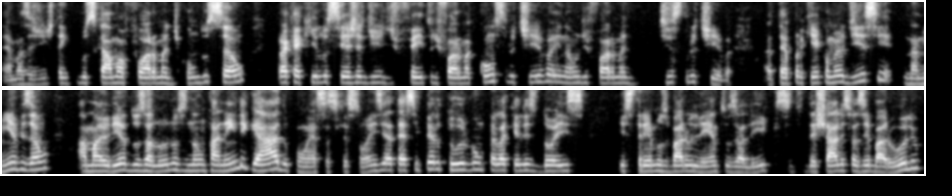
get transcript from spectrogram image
Né? Mas a gente tem que buscar uma forma de condução para que aquilo seja de, de, feito de forma construtiva e não de forma destrutiva. Até porque, como eu disse, na minha visão, a maioria dos alunos não está nem ligado com essas questões e até se perturbam pelos dois extremos barulhentos ali, que se deixar eles fazer barulho,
